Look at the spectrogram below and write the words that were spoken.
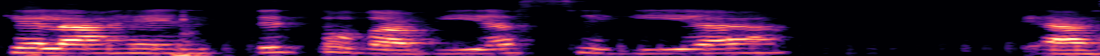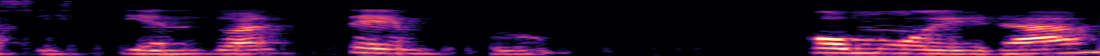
que la gente todavía seguía asistiendo al templo como era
